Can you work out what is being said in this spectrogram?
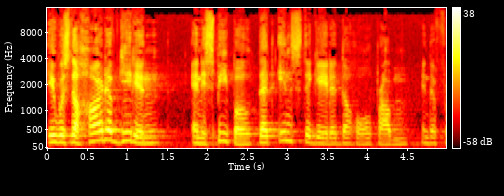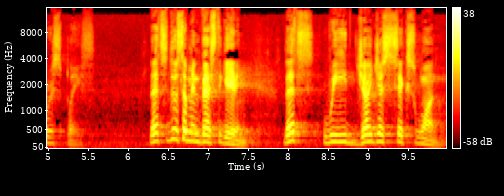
It was the heart of Gideon and his people that instigated the whole problem in the first place. Let's do some investigating. Let's read Judges 6:1.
